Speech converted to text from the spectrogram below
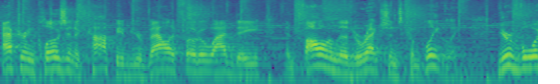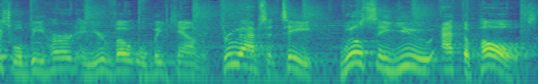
After enclosing a copy of your valid photo ID and following the directions completely, your voice will be heard and your vote will be counted. Through absentee, we'll see you at the polls.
